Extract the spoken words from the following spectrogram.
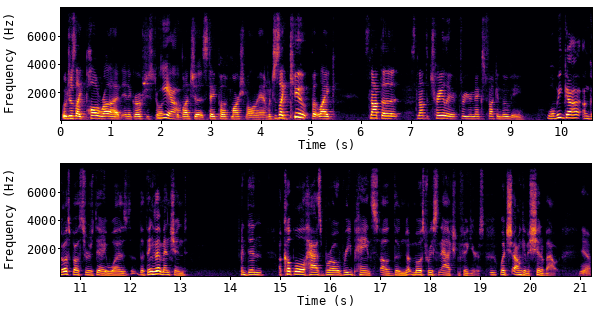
which was like Paul Rudd in a grocery store Yeah. with a bunch of Stay Puft Marshmallow Man, which is like cute, but like it's not the it's not the trailer for your next fucking movie. What we got on Ghostbusters Day was the things I mentioned, and then a couple Hasbro repaints of the n- most recent action figures, which I don't give a shit about. Yeah.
